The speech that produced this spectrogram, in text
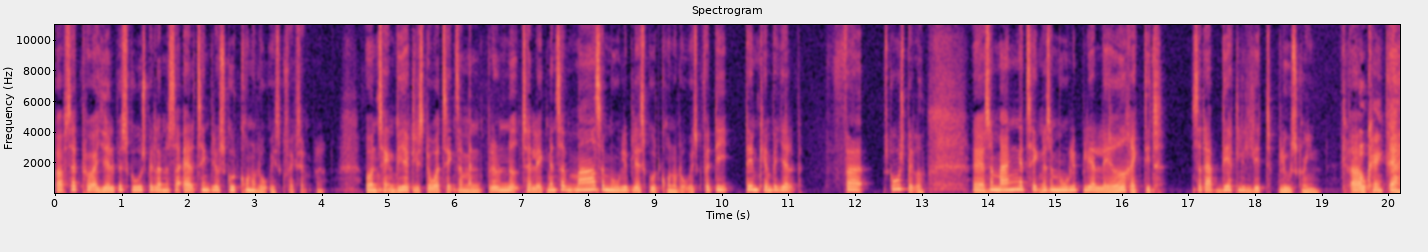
opsat på at hjælpe skuespillerne, så alting blev skudt kronologisk, for eksempel. Undtagen virkelig store ting, som man blev nødt til at lægge. Men så meget som muligt bliver skudt kronologisk, fordi det er en kæmpe hjælp for skuespillet. Øh, så mange af tingene som muligt bliver lavet rigtigt. Så der er virkelig lidt blue screen. Og, Okay, Ja.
